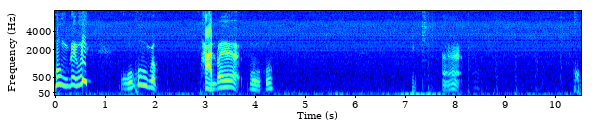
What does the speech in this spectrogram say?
พุ่งด้วยวิโอ้โหพุ่งแบบ ผ่านไปเลยโอ้โหอ่าโอ้โห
